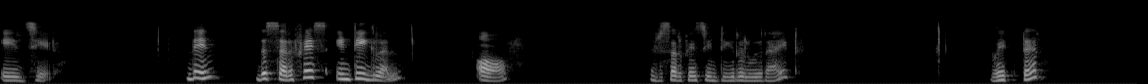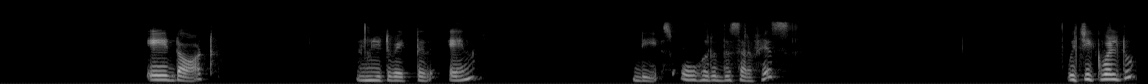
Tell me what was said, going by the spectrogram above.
az. Then the surface integral of the surface integral we write vector a dot unit vector n ds over the surface which equal to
